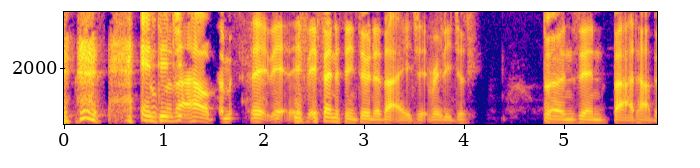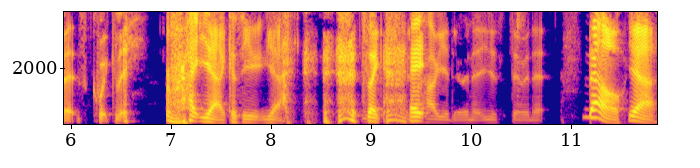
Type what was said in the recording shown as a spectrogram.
and did that you? helped? I mean, if, if anything, doing it at that age, it really just burns in bad habits quickly. Right. Yeah. Because you. Yeah. it's like, hey, How you doing it? You're just doing it. no. Yeah.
